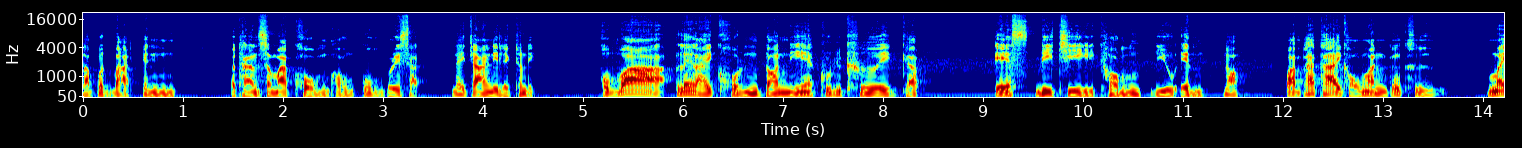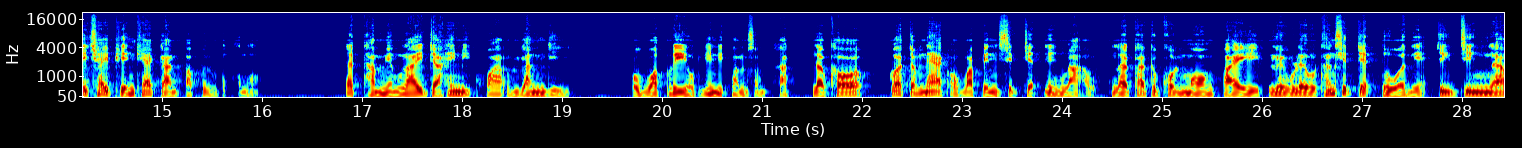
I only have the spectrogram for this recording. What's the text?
รับบทบาทเป็นประธานสมาคมของกลุ่มบริษัทในจ้างอิเล็กทรอนิกส์ ผมว่าหลาย ๆ คนตอนนี้คุ้นเคยกับ SDG ของ UN เนาะความท้าทายของมันก็คือ ไม่ใช่เพียงแค่การปรับปรุงพัฒนาแต่ทำอย่างไรจะให้มีความยั่งยืน ผมว่าประโยคนี้มีความสำคัญ แล้วเขาก็จำแนกออกมาเป็น 17 เรื่องราว แล้วถ้าทุกคนมองไปเร็ว ๆ ทั้ง 17 ตัวเนี่ย จริง ๆ แล้ว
